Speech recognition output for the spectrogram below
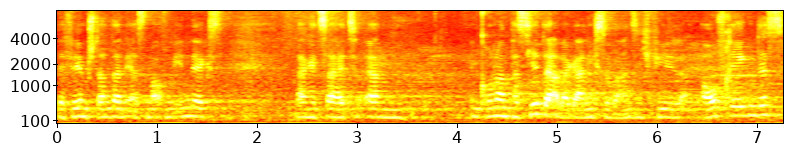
der Film stand dann erstmal auf dem Index lange Zeit. Ähm, Im Grunde genommen passiert da aber gar nicht so wahnsinnig viel Aufregendes,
